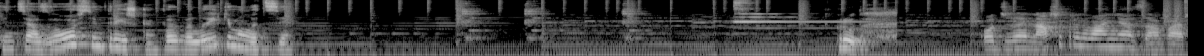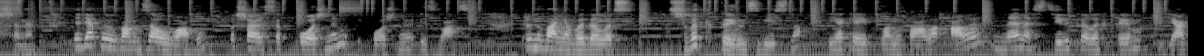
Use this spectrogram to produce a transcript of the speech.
Кінця зовсім трішки. Ви великі молодці. Круто. Отже, наше тренування завершене. Я дякую вам за увагу. Пишаюся кожним і кожною із вас. Тренування видалось швидким, звісно, як я і планувала, але не настільки легким, як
